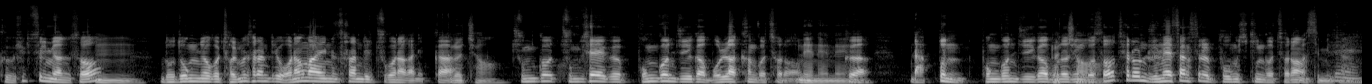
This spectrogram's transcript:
그 휩쓸면서 음, 노동력을 젊은 사람들이 워낙 많이 있는 사람들이 죽어나가니까 그렇죠. 중거 중세 그 봉건주의가 몰락한 것처럼 네네네. 그 나쁜 봉건주의가 무너진 그렇죠. 것서 새로운 르네상스를 부흥시킨 것처럼 맞습니다. 네.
